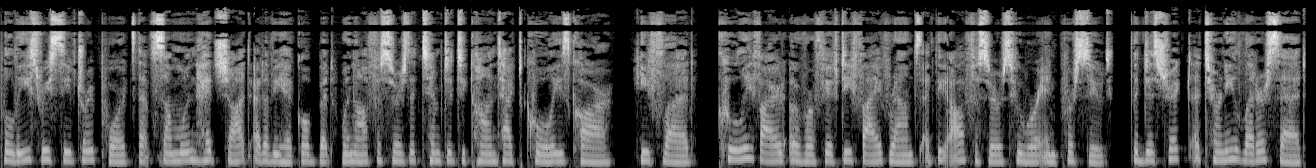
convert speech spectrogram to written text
police received reports that someone had shot at a vehicle but when officers attempted to contact Cooley's car, he fled. Cooley fired over 55 rounds at the officers who were in pursuit, the district attorney letter said.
